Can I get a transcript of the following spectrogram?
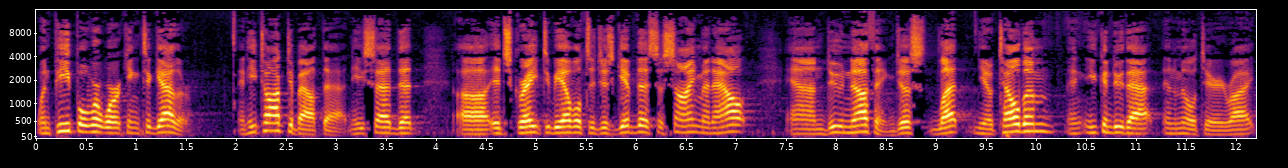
when people were working together. And he talked about that. And he said that uh, it's great to be able to just give this assignment out and do nothing. Just let, you know, tell them, and you can do that in the military, right?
